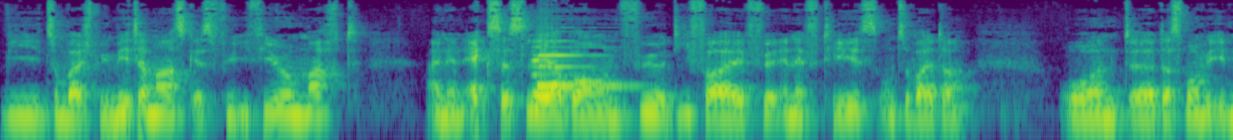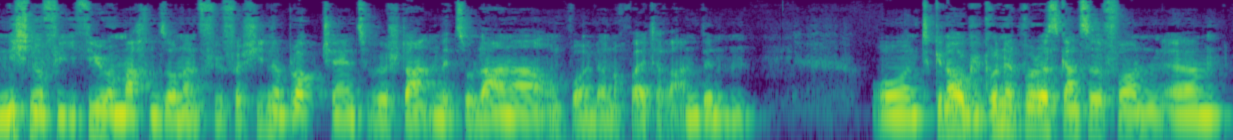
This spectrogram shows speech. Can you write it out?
wie zum Beispiel Metamask es für Ethereum macht, einen Access Layer bauen für DeFi, für NFTs und so weiter. Und äh, das wollen wir eben nicht nur für Ethereum machen, sondern für verschiedene Blockchains. Wir starten mit Solana und wollen dann noch weitere anbinden. Und genau, gegründet wurde das Ganze von ähm,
